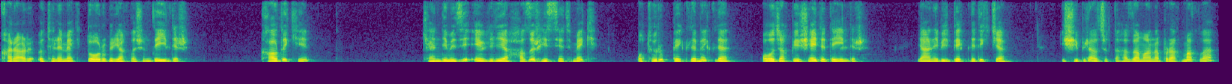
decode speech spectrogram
kararı ötelemek doğru bir yaklaşım değildir. Kaldı ki kendimizi evliliğe hazır hissetmek oturup beklemekle olacak bir şey de değildir. Yani biz bekledikçe işi birazcık daha zamana bırakmakla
